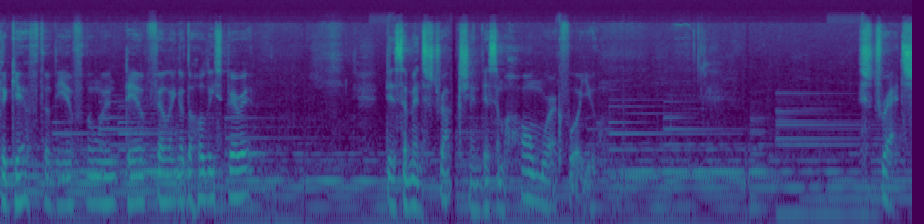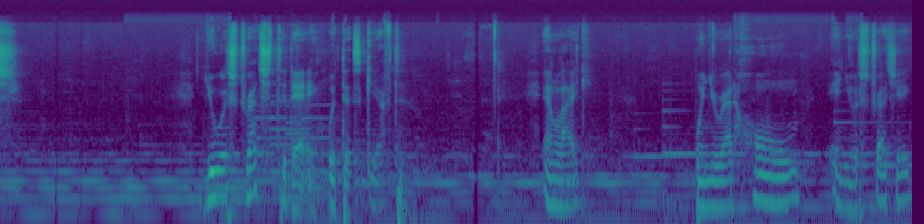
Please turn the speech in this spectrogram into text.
the gift of the influence, the filling of the Holy Spirit, there's some instruction, there's some homework for you. Stretch. You were stretched today with this gift. And like when you're at home and you're stretching,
